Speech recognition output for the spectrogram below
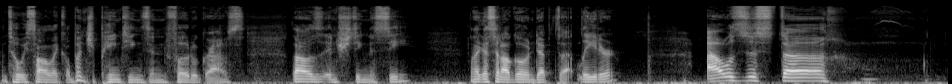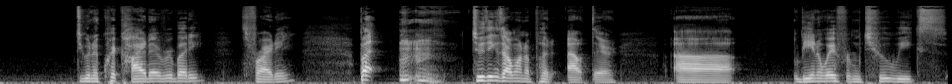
until we saw like a bunch of paintings and photographs. That was interesting to see. Like I said, I'll go in depth that later. I was just uh, doing a quick hi to everybody. It's Friday. But two things I want to put out there. Uh, being away from two weeks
